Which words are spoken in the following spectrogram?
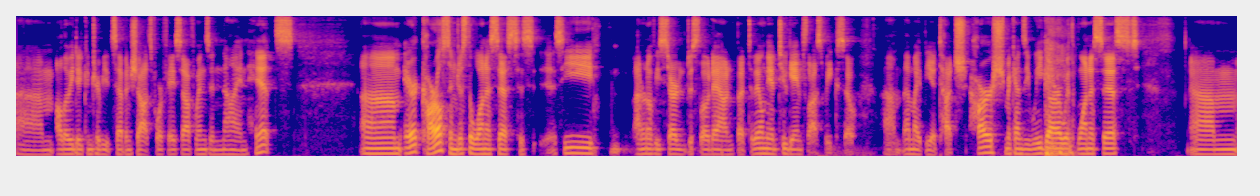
um, although he did contribute seven shots, four faceoff wins, and nine hits. Um, Erik Karlsson, just the one assist. Is, is he? I don't know if he started to slow down, but they only had two games last week, so um, that might be a touch harsh. Mackenzie Weegar with one assist. Um,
